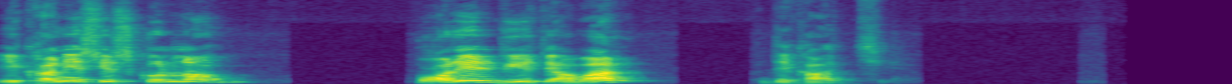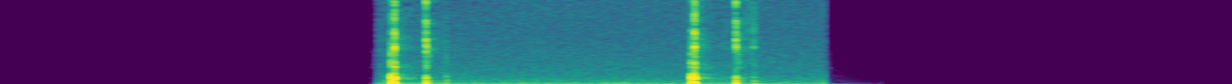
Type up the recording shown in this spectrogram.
এখানে শেষ করলাম। পরের ভিডিওতে আবার দেখা হচ্ছে।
